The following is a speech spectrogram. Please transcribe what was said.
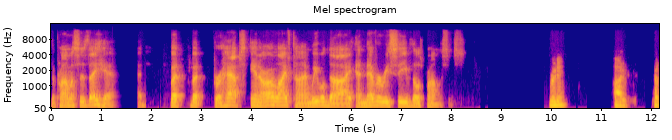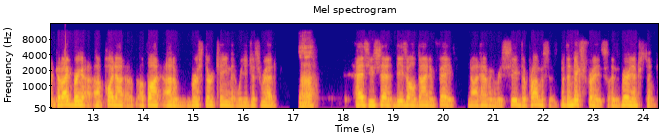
the promises they had. But but perhaps in our lifetime we will die and never receive those promises. Rudy, uh, could, could I bring a, a point out a, a thought out of verse 13 that we just read? Uh-huh. As you said, these all died in faith, not having received the promises. But the next phrase is very interesting.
